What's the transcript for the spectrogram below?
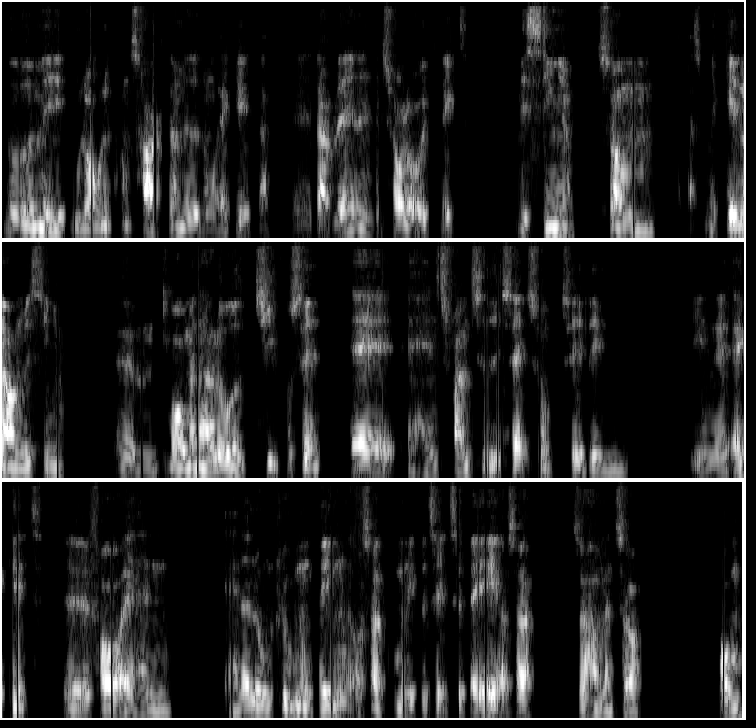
noget med ulovlige kontrakter med nogle agenter. Øh, der er blandt andet en 12-årig knægt, Messinho, som, altså med kældnavn Messinho, øh, hvor man har lovet 10% af, af hans fremtidige salgsum til en en øh, agent, øh, for at han, han havde lånt klubben nogle penge, og så kunne man ikke betale tilbage, og så, så har man så om,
